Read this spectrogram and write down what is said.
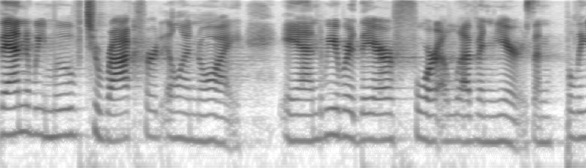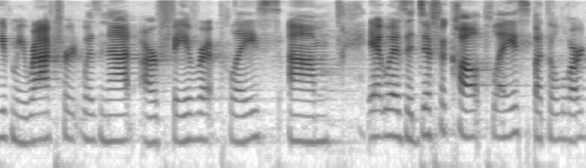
then we moved to Rockford, Illinois. And we were there for 11 years. And believe me, Rockford was not our favorite place. Um, it was a difficult place, but the Lord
